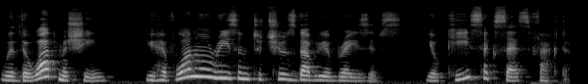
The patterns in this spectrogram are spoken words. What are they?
With the WAAT machine, you have one more reason to choose W Abrasives your key success factor.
